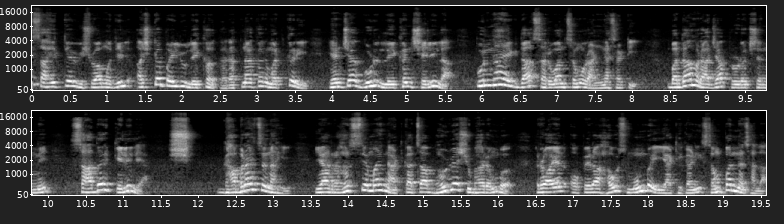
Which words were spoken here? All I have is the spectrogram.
साहित्य विश्वामधील अष्टपैलू लेखक रत्नाकर मतकरी यांच्या गुढ लेखन शैलीला पुन्हा एकदा सर्वांसमोर आणण्यासाठी बदाम राजा प्रोडक्शनने सादर केलेल्या घाबरायचं नाही या रहस्यमय नाटकाचा भव्य शुभारंभ रॉयल ऑपेरा हाऊस मुंबई या ठिकाणी संपन्न झाला.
